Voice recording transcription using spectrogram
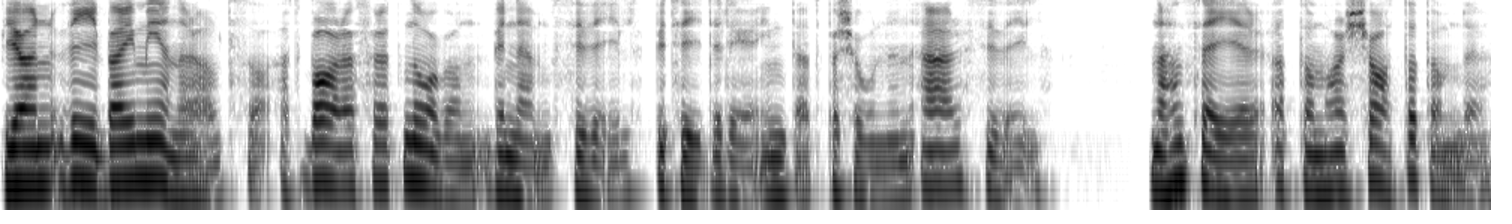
Björn Wiberg menar alltså att bara för att någon benämns civil betyder det inte att personen är civil. När han säger att de har tjatat om det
